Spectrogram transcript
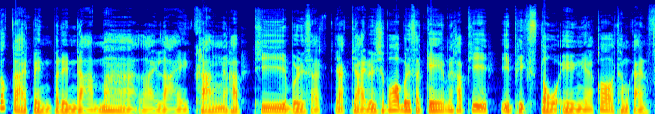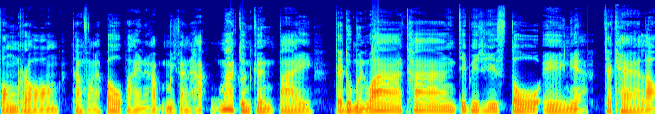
ก็กลายเป็นประเด็นดราม่าหลายๆ ครั้งนะครับ ที่บริษัทยักษ์ใหญ่โดยเฉพาะบริษัทเกมนะครับ ที่ Epic Store เองเนี่ยก็ทำการฟ้องร้องทางฝั่ง Apple ไปนะครับ มีการหักมากจนเกินไป แต่ดูเหมือนว่าทาง GPT Store เองเนี่ยจะแคร์เหล่า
